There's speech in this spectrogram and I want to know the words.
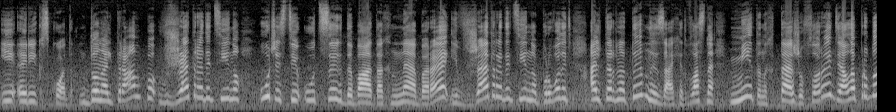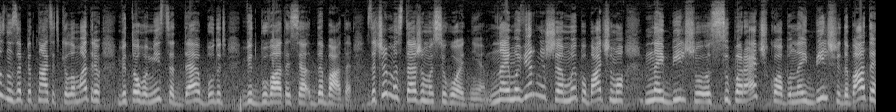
і Рік Скотт. Дональд Трамп вже традиційно участі у цих дебатах не бере і вже традиційно проводить альтернативний захід. Власне, мітинг теж у Флориді, але приблизно за 15 кілометрів від того місця, де будуть відбуватися дебати. За чим ми стежимо сьогодні? Наймовірніше, ми побачимо найбільшу суперечку або найбільші дебати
